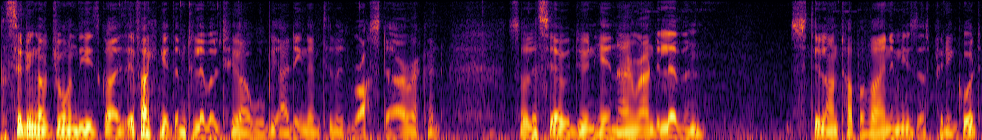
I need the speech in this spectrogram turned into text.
considering I've drawn these guys, if I can get them to level 2 I will be adding them to the roster I reckon. So let's see how we're doing here now in round 11 still on top of our enemies that's pretty good.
